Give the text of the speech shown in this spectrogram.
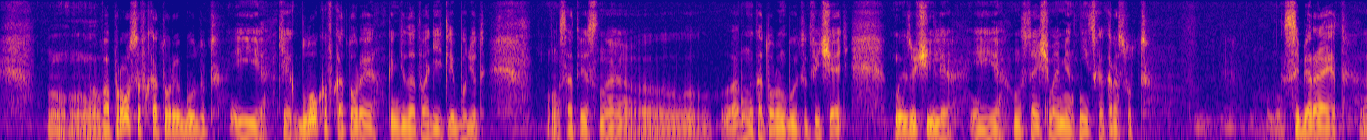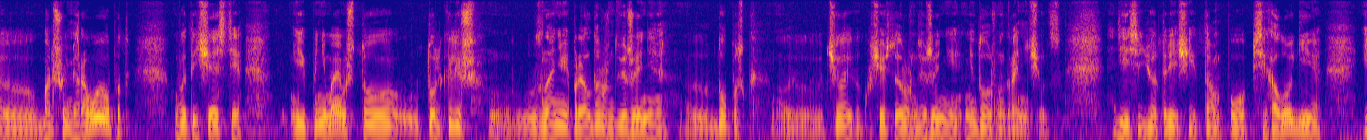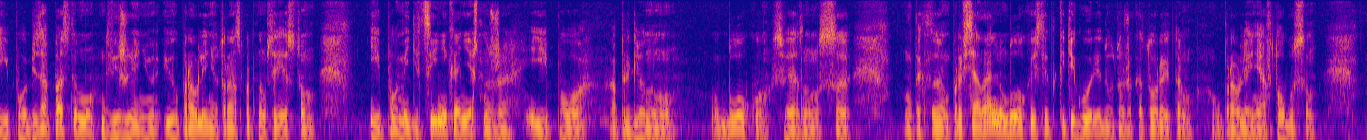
вопросов, которые будут, и тех блоков, которые кандидат водителей будет, соответственно, на которые он будет отвечать. Мы изучили, и в настоящий момент НИЦ как раз вот собирает большой мировой опыт в этой части и понимаем, что только лишь знаниями правил дорожного движения э, допуск э, человека к участию в дорожном движении не должен ограничиваться. Здесь идет речь и там по психологии, и по безопасному движению, и управлению транспортным средством, и по медицине, конечно же, и по определенному блоку, связанному с ну, так называемым профессиональным блоком, если это категории идут уже, которые там управление автобусом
